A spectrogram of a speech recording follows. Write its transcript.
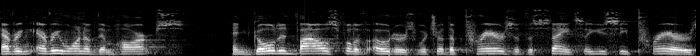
having every one of them harps and golden vials full of odors, which are the prayers of the saints. So you see prayers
